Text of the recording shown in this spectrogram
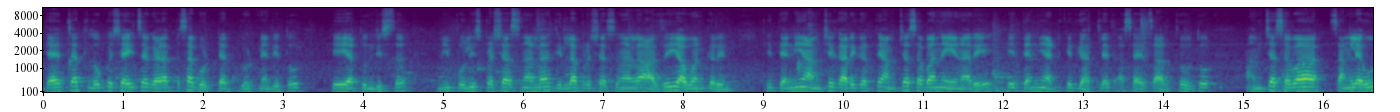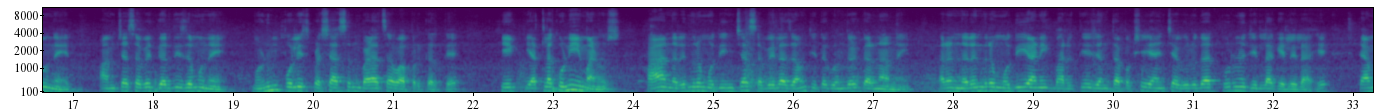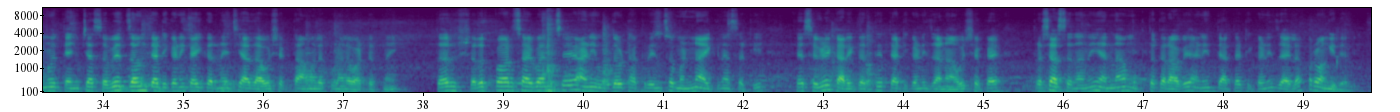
त्याच्यात लोकशाहीचा गळा कसा घोटण्यात घोटण्यात येतो हे यातून दिसतं. मी पोलीस प्रशासनाला जिल्हा प्रशासनाला आजही आव्हान करेन की त्यांनी आमचे कार्यकर्ते आमच्या सभांना येणारे हे त्यांनी अटकेत घातलेत असा याचा अर्थ होतो. आमच्या सभा चांगल्या होऊ नयेत आमच्या सभेत गर्दी जमू नये म्हणून पोलीस प्रशासन बळाचा वापर करते. की यातला कोणीही माणूस हा नरेंद्र मोदींच्या सभेला जाऊन तिथं गोंधळ करणार नाही. कारण नरेंद्र मोदी आणि भारतीय जनता पक्ष यांच्या विरोधात पूर्ण जिल्हा केलेला आहे. त्यामुळे त्यांच्या सभेत जाऊन त्या ठिकाणी काही करण्याची आज आवश्यकता आम्हाला कुणाला वाटत नाही. तर शरद पवार साहेबांचे आणि उद्धव ठाकरेंचं म्हणणं ऐकण्यासाठी हे सगळे कार्यकर्ते त्या ठिकाणी जाणं आवश्यक आहे. प्रशासनाने यांना मुक्त करावे आणि त्या त्या ठिकाणी जायला परवानगी द्यावी.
